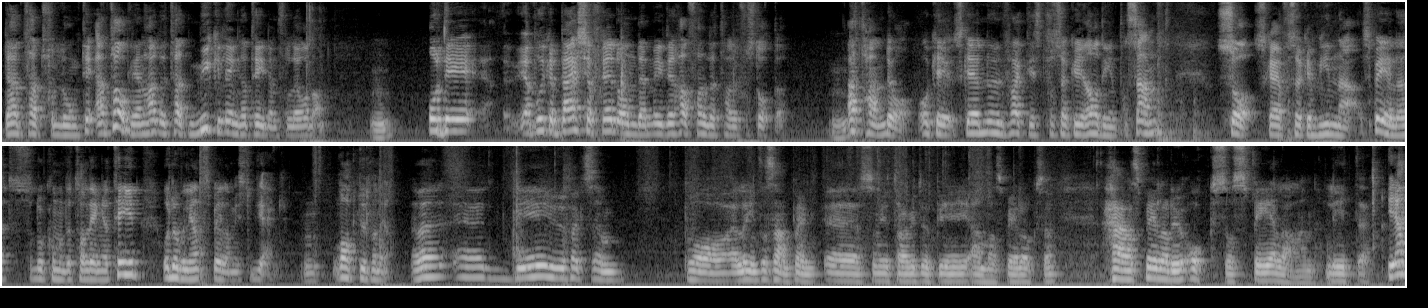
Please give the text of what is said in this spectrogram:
Det hade tagit för lång tid. Antagligen hade det tagit mycket längre tid än för lådan. Mm. Och det, jag brukar basha Fredde om det, men i det här fallet hade jag förstått det. Mm. Att han då, okej, ska jag nu faktiskt försöka göra det intressant, så ska jag försöka vinna spelet, så då kommer det ta längre tid, och då vill jag inte spela Mr Jack. Mm. Rakt upp och ner. Men, eh, det är ju faktiskt en bra, eller intressant poäng eh, som vi har tagit upp i andra spel också. Här spelar du också spelaren lite. Ja,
